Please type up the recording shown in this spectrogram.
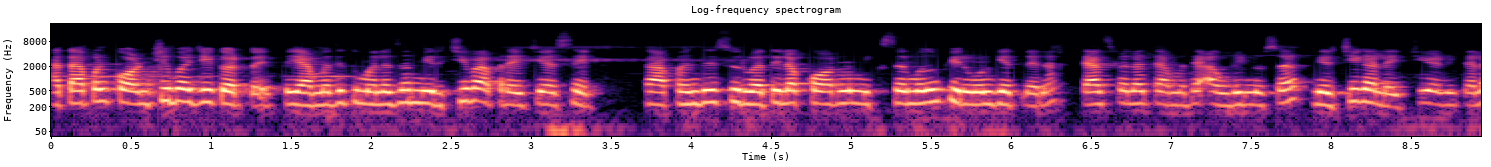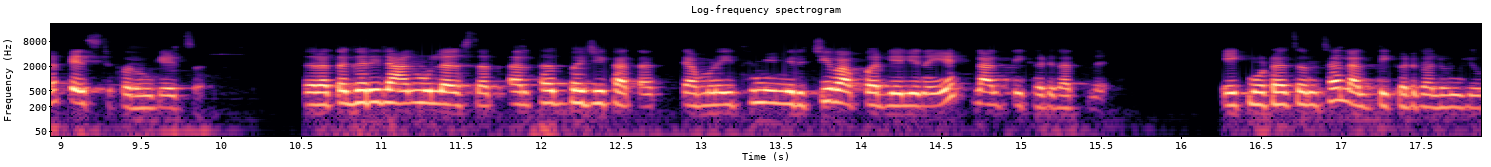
आता आपण कॉर्नची भजी करतोय तर यामध्ये तुम्हाला जर मिरची वापरायची असेल तर आपण जे सुरुवातीला कॉर्न मिक्सरमधून फिरवून घेतले ना त्याच वेळेला त्यामध्ये आवडीनुसार मिरची घालायची आणि त्याला पेस्ट करून घ्यायचं. तर आता घरी लहान मुलं असतात अर्थात भजी खातात त्यामुळे इथे मी मिरची वापरलेली नाहीये लाल तिखट घातलंय. एक मोठा चमचा लाल तिखट घालून घेऊ.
